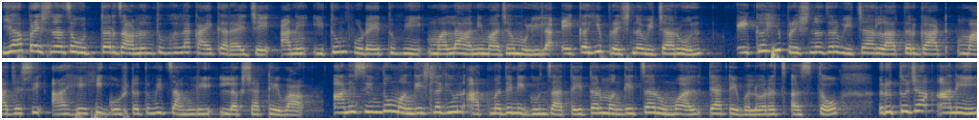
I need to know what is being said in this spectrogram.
या प्रश्नाचं उत्तर जाणून तुम्हाला काय करायचे? आणि इथून पुढे तुम्ही मला आणि माझ्या मुलीला एकही प्रश्न विचारून एकही प्रश्न जर विचारला तर गाठ माझ्याशी आहे ही गोष्ट तुम्ही चांगली लक्षात ठेवा. आणि सिंधू मंगेशला घेऊन आतमध्ये निघून जाते. तर मंगेशचा रुमाल त्या टेबलवरच असतो. ऋतुजा आणि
